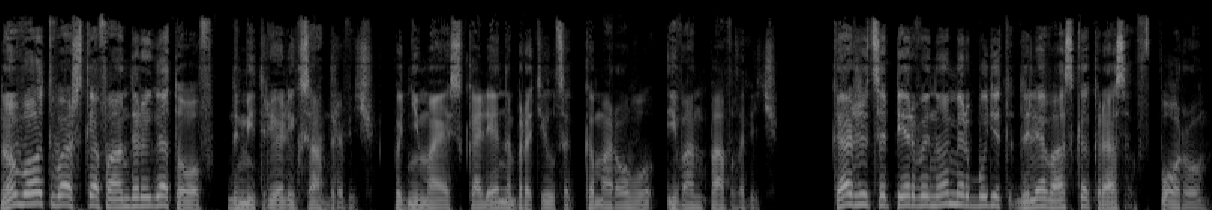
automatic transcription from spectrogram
«Ну вот, ваш скафандр и готов, Дмитрий Александрович», поднимаясь с колен, обратился к Комарову Иван Павлович. «Кажется, первый номер будет для вас как раз в пору.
